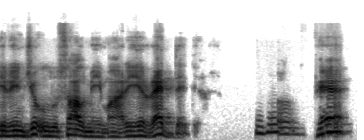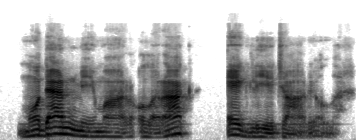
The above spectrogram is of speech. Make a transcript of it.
birinci ulusal mimariyi reddediyor. Hı hı. Ve modern mimar olarak Egli'yi çağırıyorlar.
